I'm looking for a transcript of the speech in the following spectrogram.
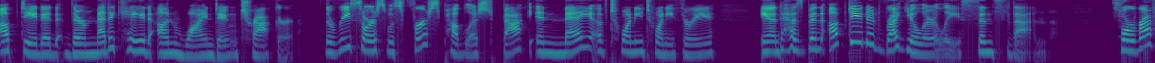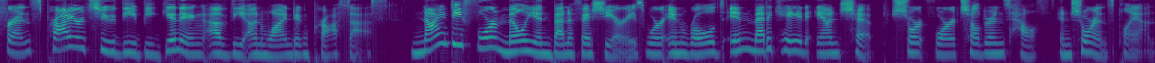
updated their Medicaid unwinding tracker. The resource was first published back in May of 2023 and has been updated regularly since then. For reference, prior to the beginning of the unwinding process, 94 million beneficiaries were enrolled in Medicaid and CHIP, short for Children's Health Insurance Plan.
